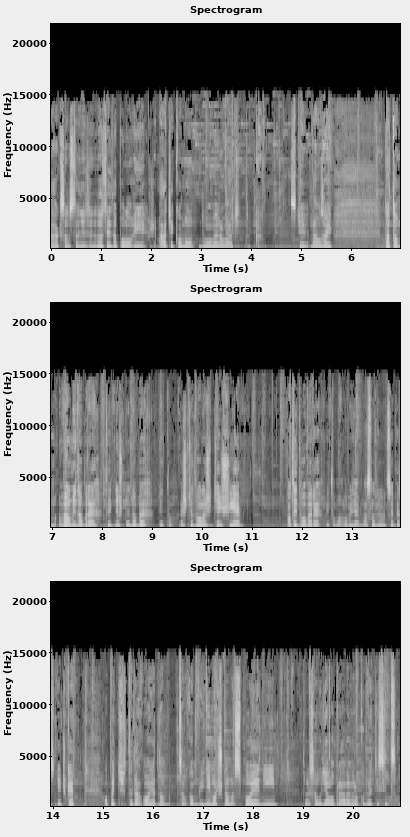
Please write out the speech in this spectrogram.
A ak sa dostanete do tejto polohy, že máte komu dôverovať, tak ste naozaj na tom veľmi dobre. V tej dnešnej dobe je to ešte dôležitejšie. O tej dôvere by to mohlo byť aj v nasledujúcej pesničke. Opäť teda o jednom celkom výnimočnom spojení, ktoré sa udialo práve v roku 2009,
